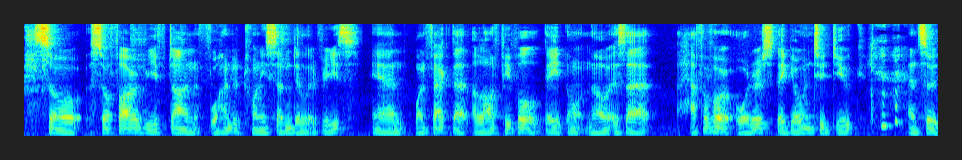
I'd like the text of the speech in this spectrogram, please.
so so far we've done 427 deliveries. And one fact that a lot of people they don't know is that half of our orders they go into Duke, and so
